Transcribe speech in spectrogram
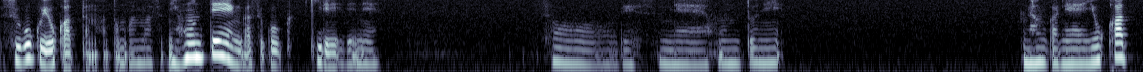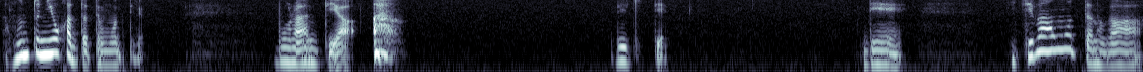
すごく良かったなと思います。日本庭園がすごく綺麗でね。そうですね。本当になんかねよかっ本当に良かったって思ってる。ボランティア。できて。で一番思ったのが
